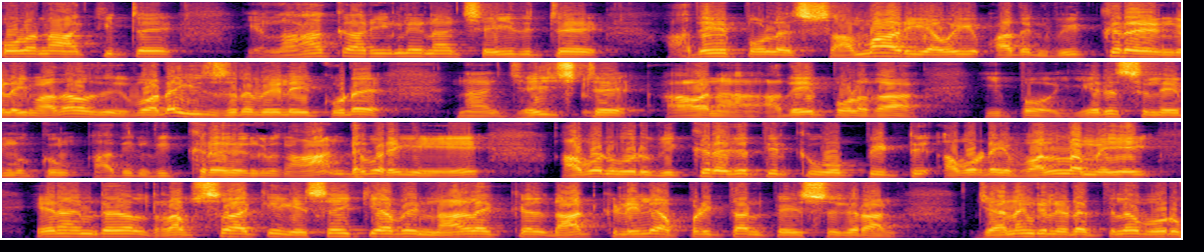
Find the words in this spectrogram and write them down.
போல நான் ஆக்கிட்டேன் எல்லா காரியங்களையும் நான் செய்துட்டேன். அதே போல் சமாரியாவையும் அதன் விக்கிரகங்களையும் அதாவது வட இஸ்ரவேலை கூட நான் ஜெயிச்சிட்டேன். ஆனால் அதே போல தான் இப்போ எருசலேமுக்கும் அதன் விக்கிரகங்களுக்கும் ஆண்டவரையே அவர் ஒரு விக்கிரகத்திற்கு ஒப்பிட்டு அவருடைய வல்லமையை ஏனென்றால் ரப்சாக்கே எசைக்கியாவின் நாளைக்கள் நாட்களிலே அப்படித்தான் பேசுகிறான். ஜனங்களிடத்தில் ஒரு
